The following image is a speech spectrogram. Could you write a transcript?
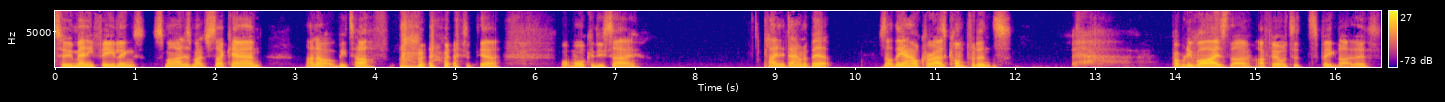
too many feelings. Smile as much as I can. I know it'll be tough. yeah. What more can you say? Playing it down a bit. It's not the Alcaraz confidence. Probably wise though. I feel to speak like this.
